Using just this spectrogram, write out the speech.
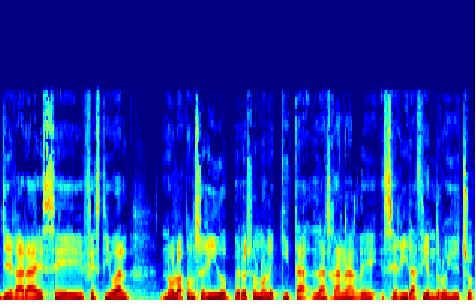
llegar a ese festival, no lo ha conseguido, pero eso no le quita las ganas de seguir haciéndolo y de hecho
